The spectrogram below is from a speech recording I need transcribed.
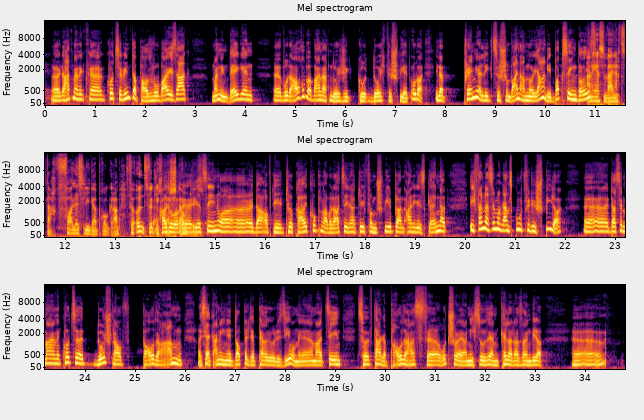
Äh, da hat man eine äh, kurze Winterpause, wobei ich sage, man in Belgien äh, wurde auch über Weihnachten durch, durchgespielt. Oder in der Premier League zwischen Weihnachten und Neujahr, die Boxing Days. Am ersten Weihnachtstag, volles Ligaprogramm. Für uns wirklich also, äh, erstaunlich. Also jetzt nicht nur äh, da auf die Türkei gucken, aber da hat sich natürlich vom Spielplan einiges geändert. Ich fand das immer ganz gut für die Spieler, äh, dass sie mal eine kurze Durchschnaufpause haben. Das ist ja gar nicht eine doppelte Periodisierung. Wenn du mal zehn, zwölf Tage Pause hast, äh, rutscht du ja nicht so sehr im Keller, dass er dann wieder äh,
